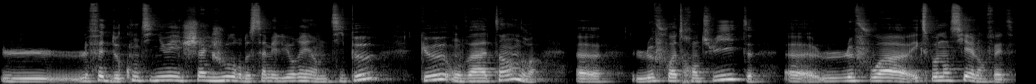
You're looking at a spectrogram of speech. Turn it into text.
le fait de continuer chaque jour, de s'améliorer un petit peu, que on va atteindre euh, le x38, le fois exponentiel en fait.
